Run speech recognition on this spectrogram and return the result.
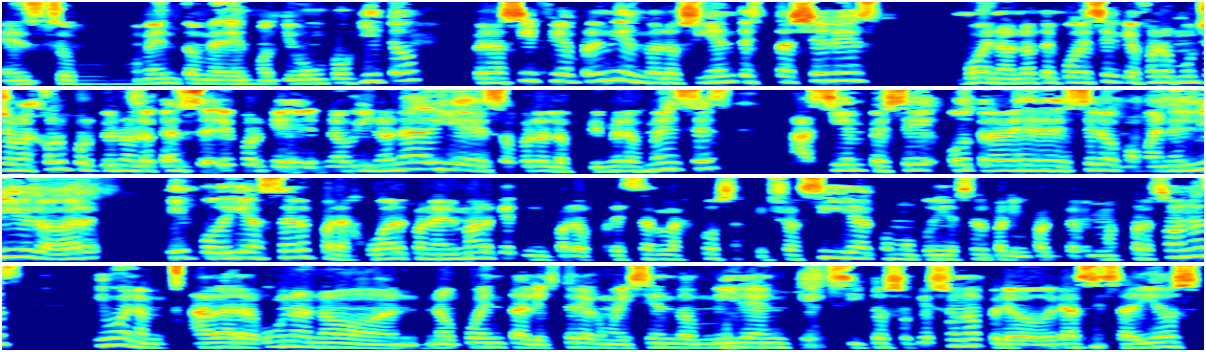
en su momento me desmotivó un poquito, pero así fui aprendiendo. Los siguientes talleres, bueno, no te puedo decir que fueron mucho mejor porque uno lo cancelé porque no vino nadie, esos fueron los primeros meses. Así empecé otra vez desde cero como en el libro, a ver qué podía hacer para jugar con el marketing, para ofrecer las cosas que yo hacía, cómo podía hacer para impactar en más personas. Y bueno, a ver, uno no, no cuenta la historia como diciendo, miren qué exitoso que es uno, pero gracias a Dios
